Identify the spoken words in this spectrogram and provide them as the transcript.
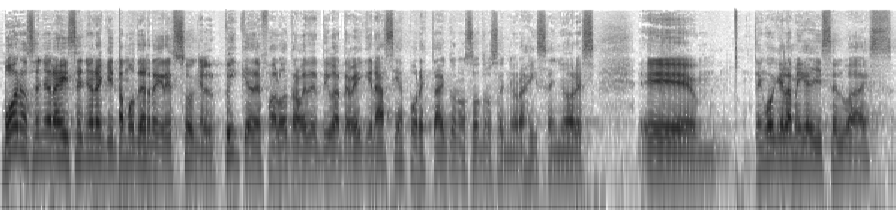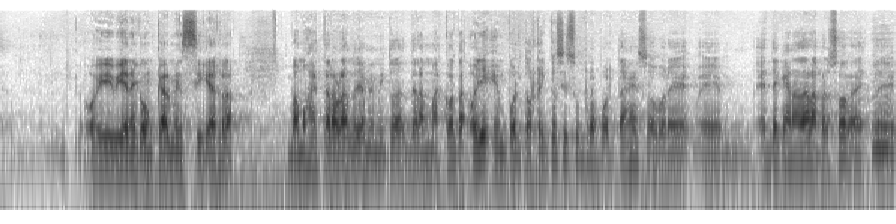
Bueno, señoras y señores, aquí estamos de regreso en el pique de Falo a través de Tiva TV. Gracias por estar con nosotros, señoras y señores. Eh, tengo aquí a la amiga Giselle Báez. Hoy viene con Carmen Siguerra. Vamos a estar hablando ya mismito de las mascotas. Oye, en Puerto Rico se hizo un reportaje sobre, eh, es de Canadá la persona, este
